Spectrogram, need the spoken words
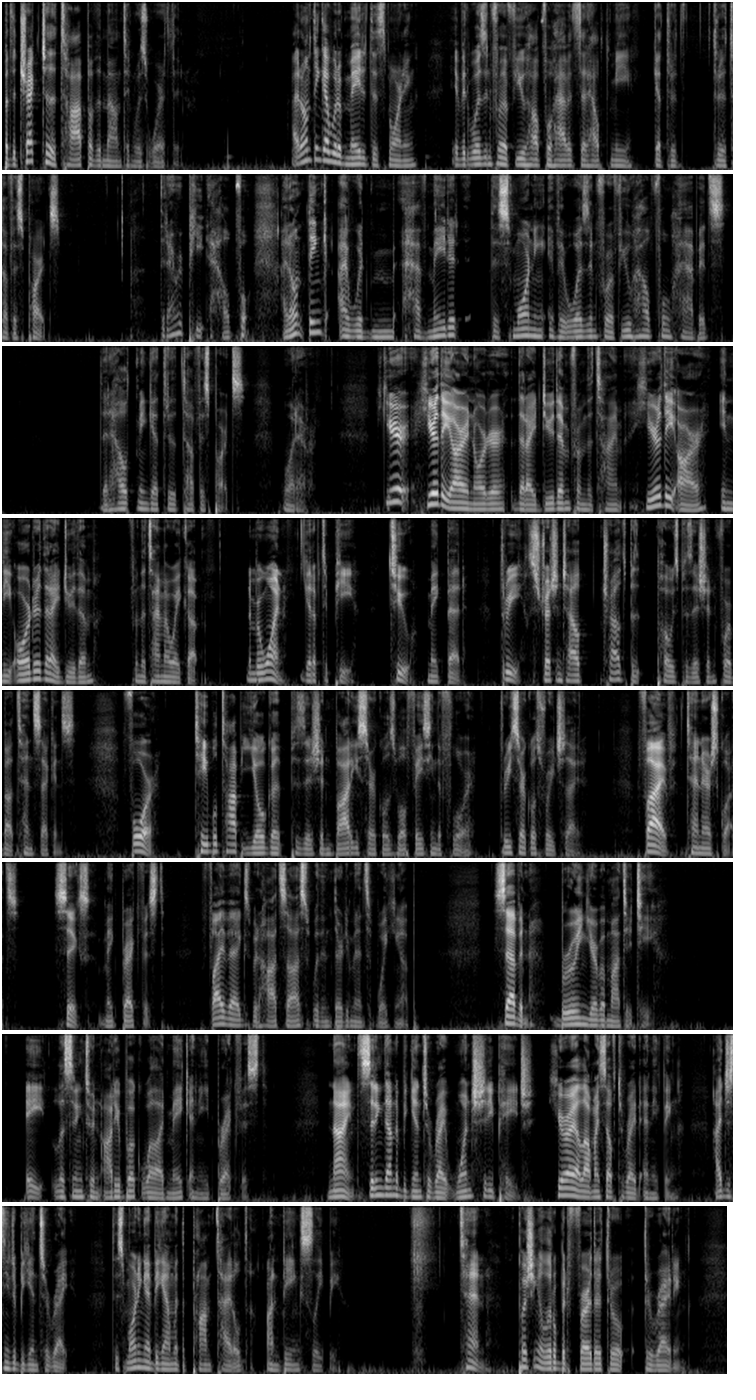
but the trek to the top of the mountain was worth it. I don't think I would have made it this morning if it wasn't for a few helpful habits that helped me get through through the toughest parts did I repeat helpful? I don't think I would m- have made it this morning if it wasn't for a few helpful habits that helped me get through the toughest parts. Whatever. Here here they are in order that I do them from the time here they are in the order that I do them from the time I wake up. Number 1, get up to pee. 2, make bed. 3, stretch in child child's pose position for about 10 seconds. 4, tabletop yoga position body circles while facing the floor, three circles for each side. 5. 10 air squats. 6. Make breakfast. 5 eggs with hot sauce within 30 minutes of waking up. 7. Brewing yerba mate tea. 8. Listening to an audiobook while I make and eat breakfast. 9. Sitting down to begin to write one shitty page. Here I allow myself to write anything. I just need to begin to write. This morning I began with the prompt titled On Being Sleepy. 10. Pushing a little bit further through, through writing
